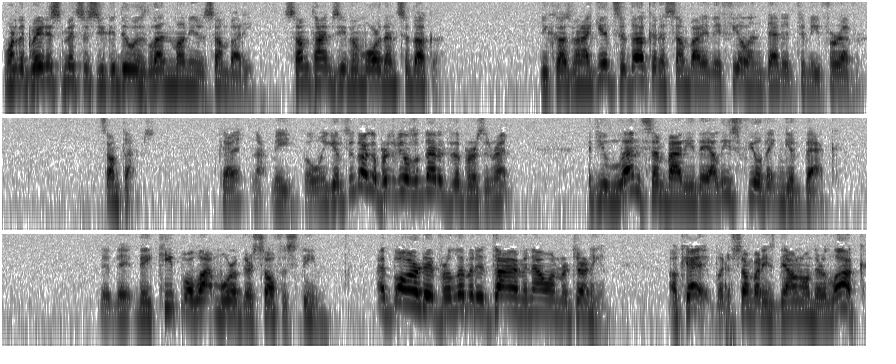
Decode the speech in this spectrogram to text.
One of the greatest mitzvahs you could do is lend money to somebody, sometimes even more than tzedakah. Because when I give tzedakah to somebody, they feel indebted to me forever. Sometimes. Okay? Not me. But when you give tzedakah, a person feels indebted to the person, right? if you lend somebody, they at least feel they can give back. They, they, they keep a lot more of their self esteem. I borrowed it for a limited time and now I'm returning it. Okay, but if somebody's down on their luck,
